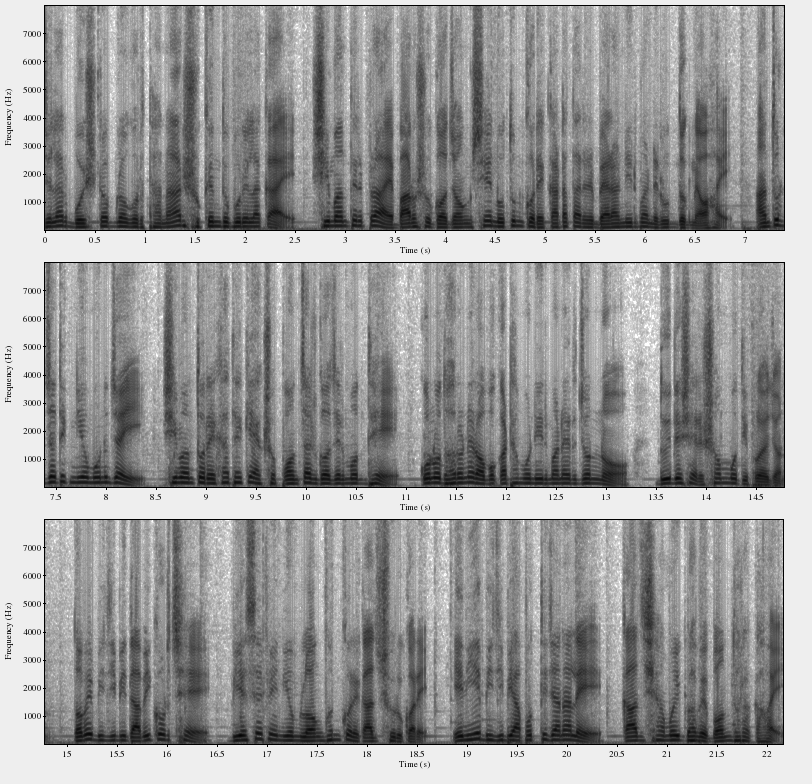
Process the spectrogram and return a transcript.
জেলার বৈষ্ণবনগর থানার সুকেন্দ্রপুর এলাকায় সীমান্তের প্রায় বারোশো গজ অংশে নতুন করে কাটাতারের বেড়া নির্মাণের উদ্যোগ নেওয়া হয়। আন্তর্জাতিক নিয়ম অনুযায়ী সীমান্ত রেখা থেকে একশো পঞ্চাশ গজের মধ্যে কোনো ধরনের অবকাঠামো নির্মাণের জন্য দুই দেশের সম্মতি প্রয়োজন। তবে বিজিবি দাবি করছে, বিএসএফ এই নিয়ম লঙ্ঘন করে কাজ শুরু করে। এ নিয়ে বিজিবি আপত্তি জানালে কাজ সাময়িকভাবে বন্ধ রাখা হয়।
